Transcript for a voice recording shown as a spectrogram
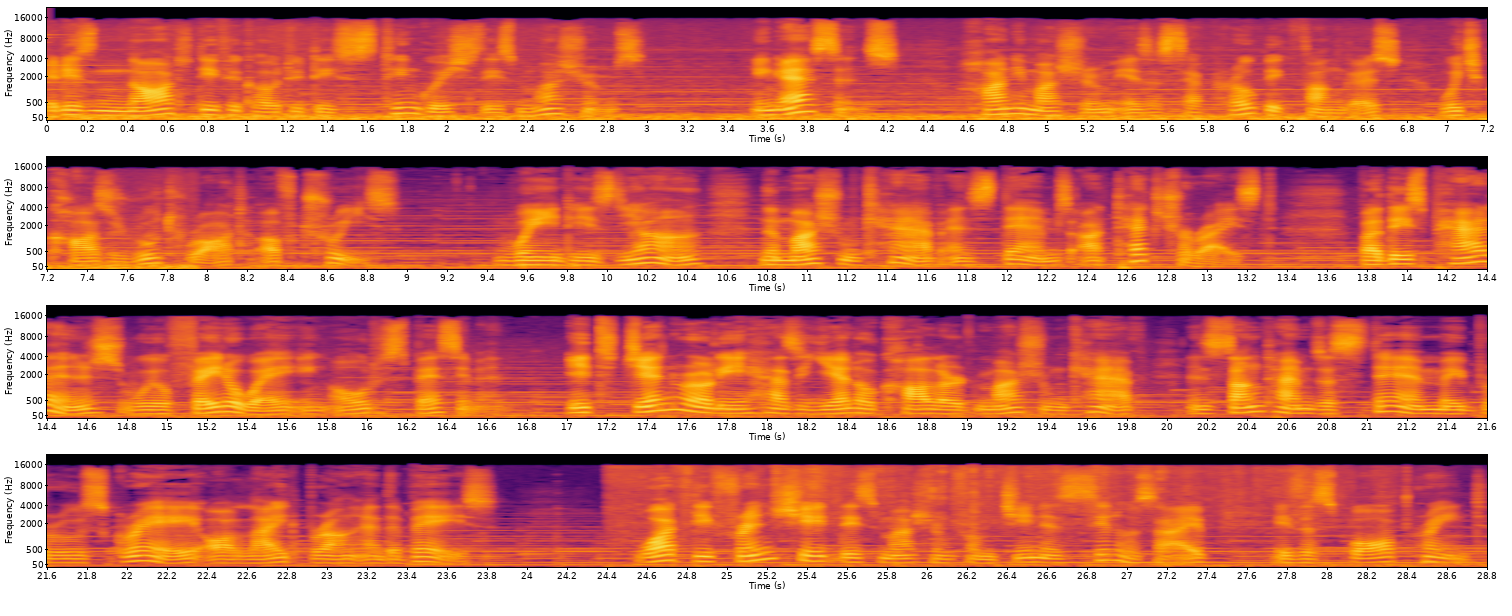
it is not difficult to distinguish these mushrooms. In essence, honey mushroom is a saprobic fungus which causes root rot of trees. When it is young, the mushroom cap and stems are texturized, but these patterns will fade away in old specimen. It generally has a yellow-colored mushroom cap, and sometimes the stem may bruise gray or light brown at the base. What differentiates this mushroom from genus Psilocybe is the spore print.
